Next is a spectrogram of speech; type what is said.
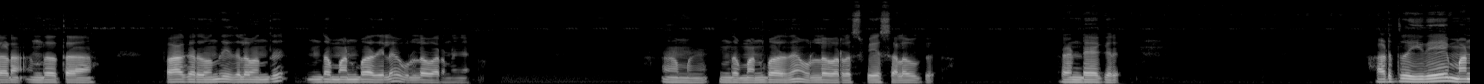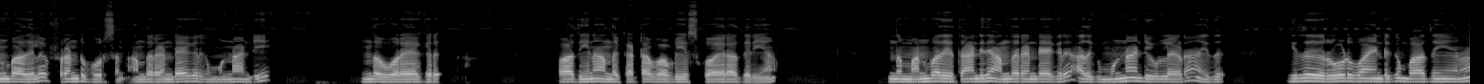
தடம். இந்த த பார்க்குறது வந்து இதில் வந்து இந்த மண் பாதையில் உள்ளே வரணுங்க. ஆமாங்க. இந்த மண் பாதை தான் உள்ளே வர்ற ஸ்பேஸ் அளவுக்கு. ரெண்டு ஏக்கரு. அடுத்தது இதே மண் பாதையில் ஃப்ரண்ட் போர்ஷன் அந்த ரெண்டு ஏக்கருக்கு முன்னாடி இந்த ஒரு ஏக்கரு பார்த்தீங்கன்னா அந்த கட்டாப்பு அப்படியே ஸ்கொயராக தெரியும். இந்த மண் பாதையை தாண்டி தான் அந்த ரெண்டு ஏக்கரு அதுக்கு முன்னாடி உள்ள இடம் இது. இது ரோடு பாயிண்ட்டுக்கும் பார்த்தீங்கன்னா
